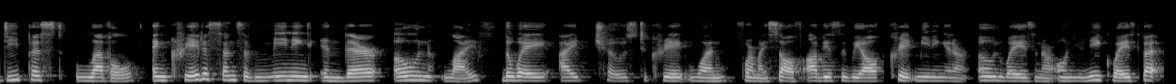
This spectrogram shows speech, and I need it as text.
deepest level and create a sense of meaning in their own life, the way I chose to create one for myself. Obviously, we all create meaning in our own ways, in our own unique ways, but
